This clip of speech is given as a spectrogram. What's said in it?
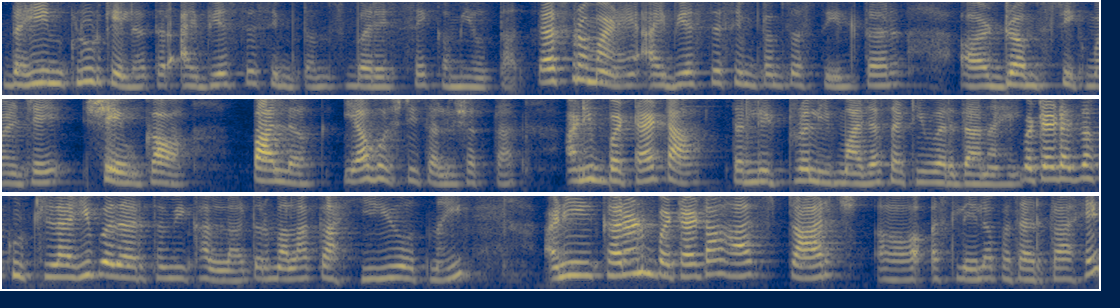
दही इन्क्लूड केलं तर आय बी एसचे सिमटम्स बरेचसे कमी होतात. त्याचप्रमाणे आय बी एसचे सिमटम्स असतील तर ड्रमस्टिक म्हणजे शेवगा पालक या गोष्टी चालू शकतात. आणि बटाटा तर लिटरली माझ्यासाठी वरदान आहे. बटाट्याचा कुठलाही पदार्थ मी खाल्ला तर मला काहीही होत नाही. आणि कारण बटाटा हा स्टार्च असलेला पदार्थ आहे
